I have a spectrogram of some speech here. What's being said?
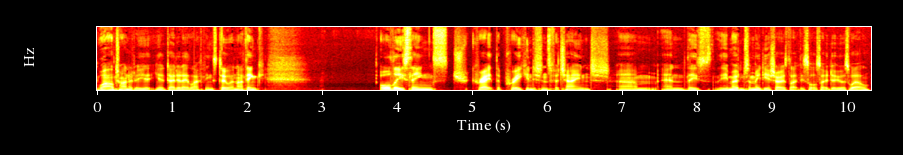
while trying to do your day to day life things too. And I think all these things tr- create the preconditions for change, um, and these the emergence of media shows like this also do as well.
